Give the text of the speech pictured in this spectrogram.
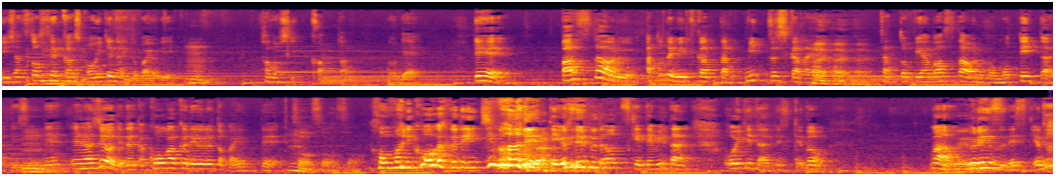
T シャツとステッカーしか置いてないとかよりうん。楽しかったので。でバスタオル後で見つかった3つしかない、チャットピアバスタオルも持って行ったんですよね、でラジオでなんか高額で売るとか言ってうん。そうそうそう。ほんまに高額で1万円っていう値札をつけてみたら置いてたんですけどまあ売れず。ですけど。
